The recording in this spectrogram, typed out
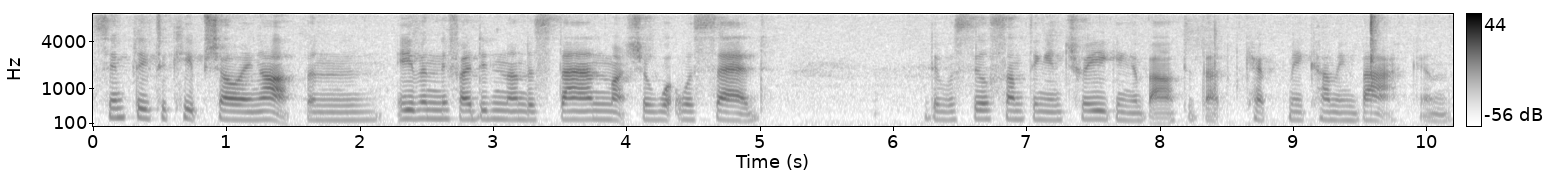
simply to keep showing up. And even if I didn't understand much of what was said, there was still something intriguing about it that kept me coming back. And,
